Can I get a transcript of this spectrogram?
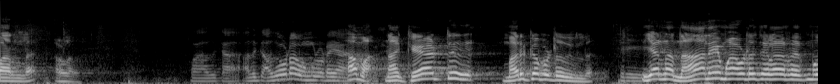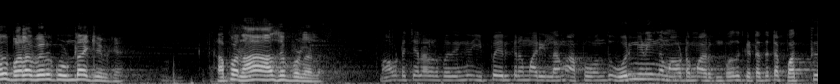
வரல அவ்வளோ அதுக்கு அதுக்கு அதோட உங்களுடைய ஆமாம் நான் கேட்டு மறுக்கப்பட்டது இல்லை. ஏன்னா நானே மாவட்ட செயலாளர் இருக்கும்போது பல பேருக்கு உண்டாக்கியிருக்கேன். அப்போ நான் ஆசைப்படலை. மாவட்ட செயலாளர் பதவிங்கிறது இப்போ இருக்கிற மாதிரி இல்லாமல் அப்போ வந்து ஒருங்கிணைந்த மாவட்டமாக இருக்கும்போது கிட்டத்தட்ட பத்து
